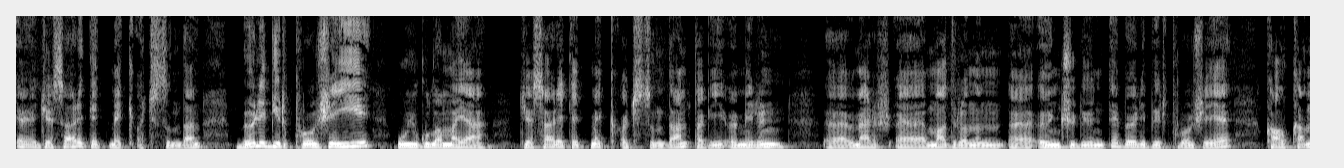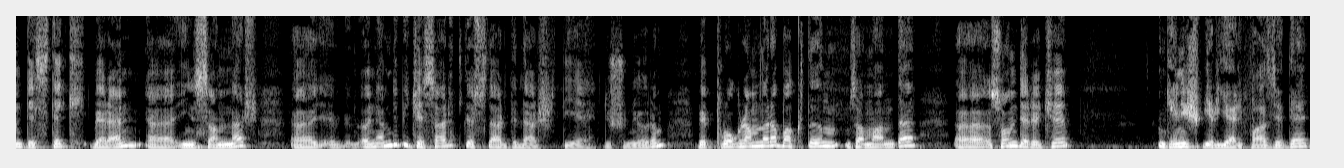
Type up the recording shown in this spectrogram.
e, cesaret etmek açısından böyle bir projeyi uygulamaya cesaret etmek açısından tabii Ömer'in e, Ömer e, Madra'nın e, öncülüğünde böyle bir projeye kalkan destek veren insanlar önemli bir cesaret gösterdiler diye düşünüyorum. Ve programlara baktığım zaman da son derece geniş bir yelpazede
